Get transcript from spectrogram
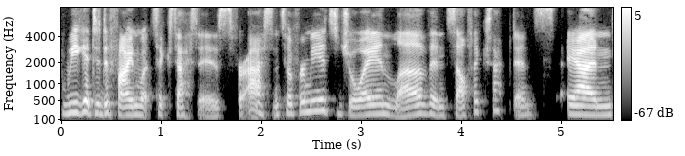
we get to define what success is for us. And so for me, it's joy and love and self acceptance. And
